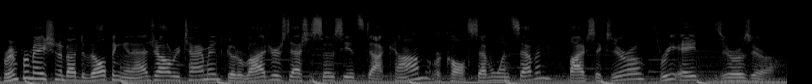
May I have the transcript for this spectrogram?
For information about developing an agile retirement, go to rogers-associates.com or call 717-560-3800.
